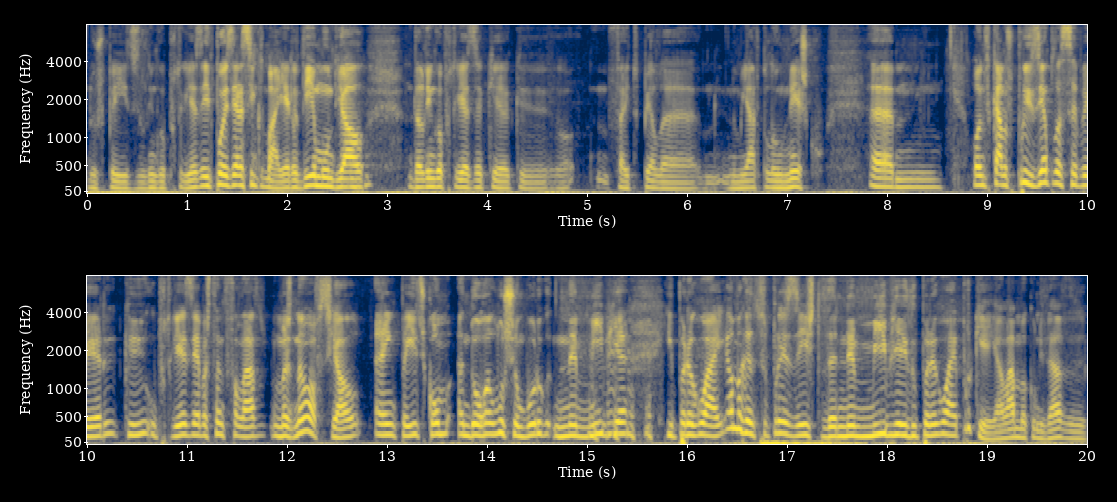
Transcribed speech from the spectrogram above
dos países de língua portuguesa, e depois era 5 de maio, era o Dia Mundial da Língua Portuguesa, que, que feito pela, nomeado pela Unesco um, onde ficámos, por exemplo, a saber que o português é bastante falado, mas não oficial, em países como Andorra, Luxemburgo, Namíbia e Paraguai. É uma grande surpresa isto da Namíbia e do Paraguai. Porquê? Há lá uma comunidade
